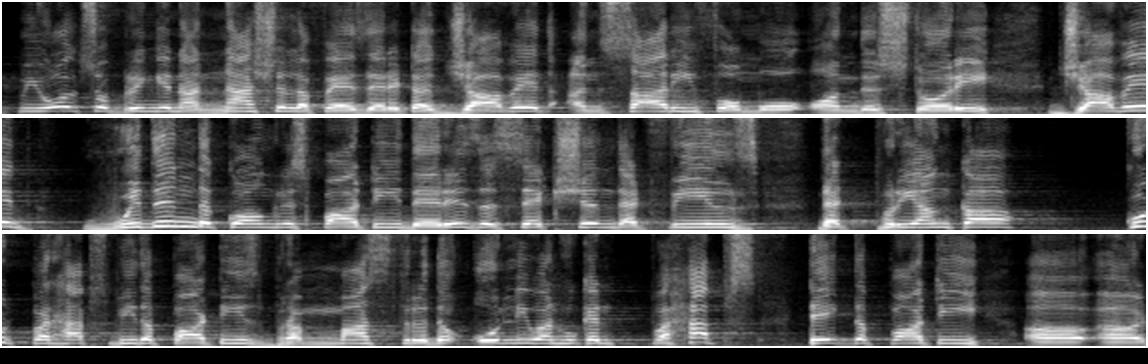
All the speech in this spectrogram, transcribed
Let me also bring in our national affairs editor Javed Ansari for more on this story. Javed, within the Congress party, there is a section that feels that Priyanka could perhaps be the party's Brahmastra, the only one who can perhaps take the party uh, uh,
